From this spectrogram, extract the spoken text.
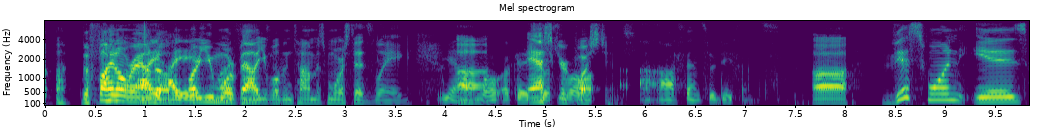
the final round I- of I Are you more valuable than Thomas Morstead's leg? Yeah. Uh, well, okay. ask first your of all, questions. uh, offense or defense? Uh, this one is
